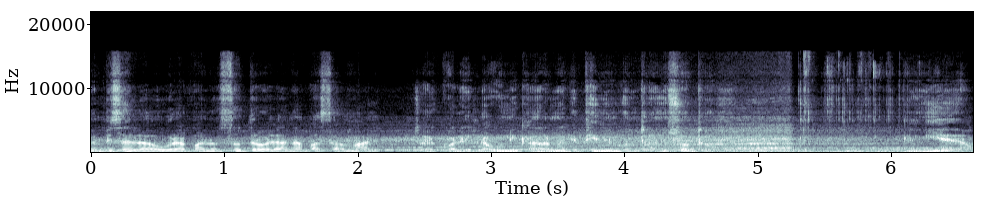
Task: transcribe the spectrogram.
Empiezan a laburar para nosotros, la van a pasar mal. ¿Sabes cuál es la única arma que tienen contra nosotros? El miedo.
